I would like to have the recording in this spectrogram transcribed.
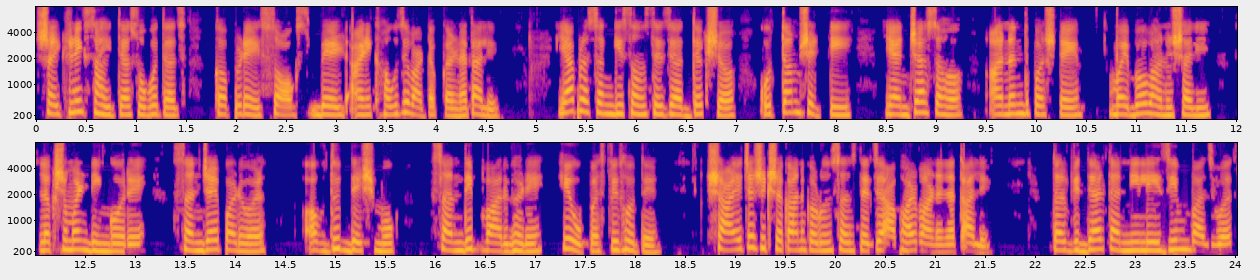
शैक्षणिक साहित्यासोबतच कपडे सॉक्स बेल्ट आणि खाऊचे वाटप करण्यात आले. या प्रसंगी संस्थेचे अध्यक्ष उत्तम शेट्टी यांच्यासह आनंद पष्टे वैभव भानुशाली लक्ष्मण डिंगोरे संजय पडवळ अवधूत देशमुख संदीप वारघडे हे उपस्थित होते. शाळेच्या शिक्षकांकडून संस्थेचे आभार मानण्यात आले. तर विद्यार्थ्यांनी लेझिम वाजवत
